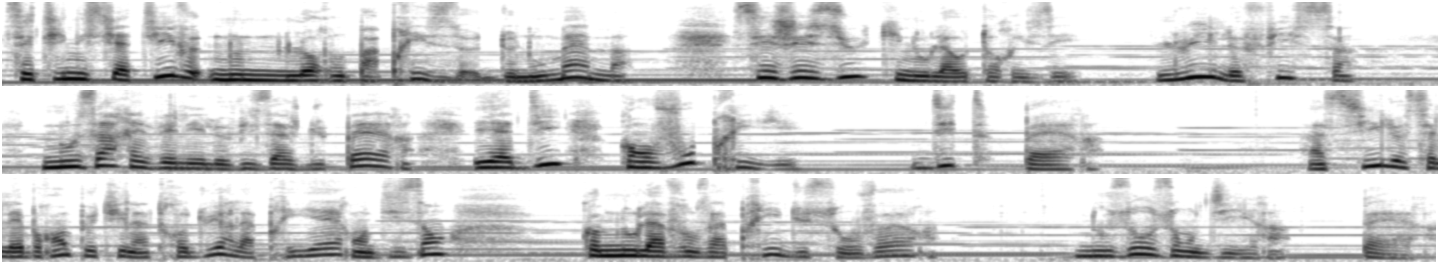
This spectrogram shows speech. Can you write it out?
Cette initiative, nous ne l'aurons pas prise de nous-mêmes. C'est Jésus qui nous l'a autorisée. Lui, le Fils, nous a révélé le visage du Père et a dit Quand vous priez, dites Père. Ainsi, le célébrant peut-il introduire la prière en disant, comme nous l'avons appris du Sauveur, Nous osons dire Père.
